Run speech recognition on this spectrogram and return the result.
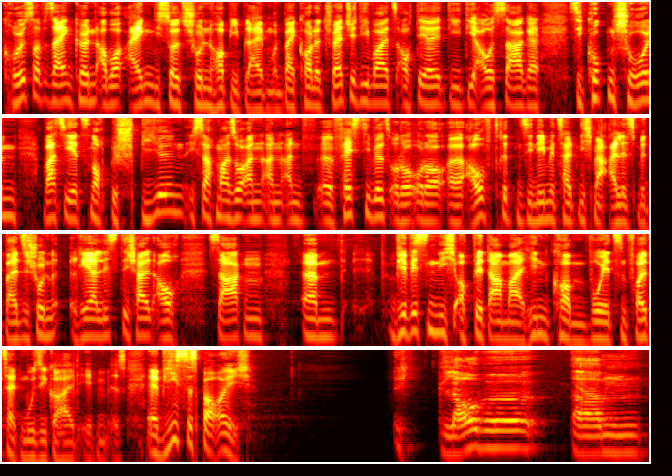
größer sein können, aber eigentlich soll es schon ein Hobby bleiben. Und bei Call of Tragedy war jetzt auch der, die, die Aussage, sie gucken schon, was sie jetzt noch bespielen, ich sag mal so an, an, an äh, Festivals oder, oder äh, Auftritten. Sie nehmen jetzt halt nicht mehr alles mit, weil sie schon realistisch halt auch sagen, ähm, wir wissen nicht, ob wir da mal hinkommen, wo jetzt ein Vollzeitmusiker halt eben ist. Äh, wie ist das bei euch? Ich glaube, ähm,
